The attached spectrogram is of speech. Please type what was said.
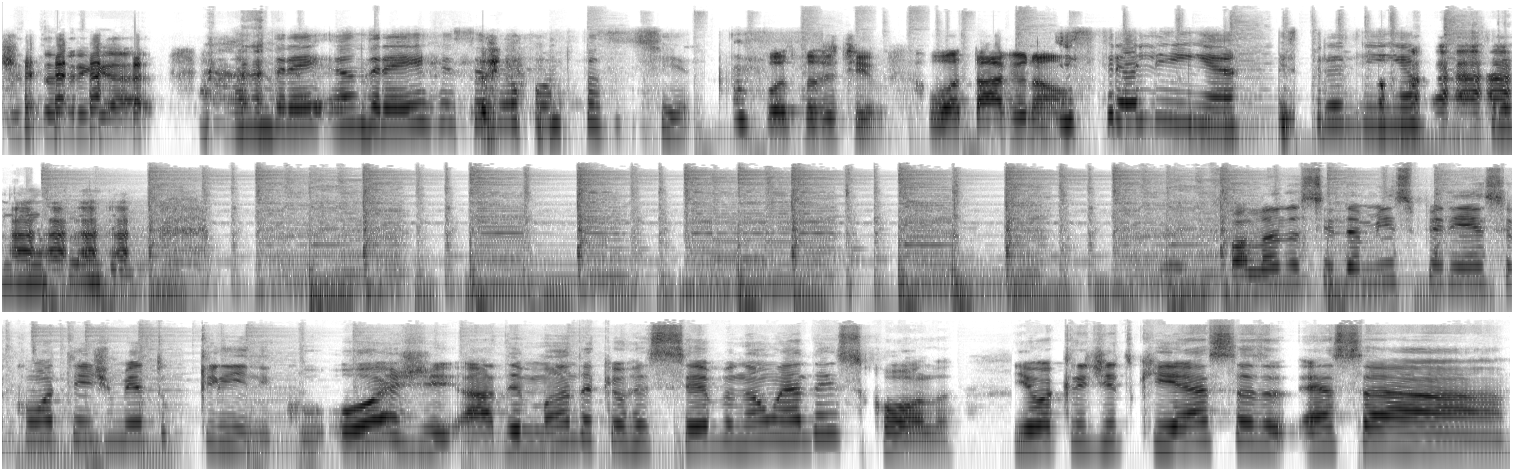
muito obrigado. Andrei, Andrei recebeu ponto positivo. Ponto positivo. O Otávio não. Estrelinha. Estrelinha. Estrelinha pro Andrei. Falando assim da minha experiência com atendimento clínico, hoje a demanda que eu recebo não é da escola. E eu acredito que essa, essa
